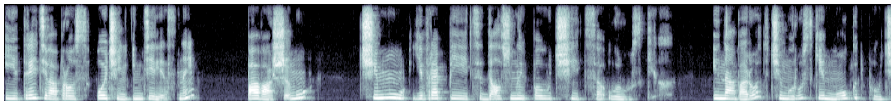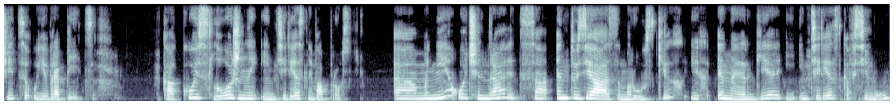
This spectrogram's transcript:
И третий вопрос очень интересный. По-вашему, чему европейцы должны поучиться у русских и наоборот, чему русские могут поучиться у европейцев? Какой сложный и интересный вопрос. Э, мне очень нравится энтузиазм русских, их энергия и интерес ко всему.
